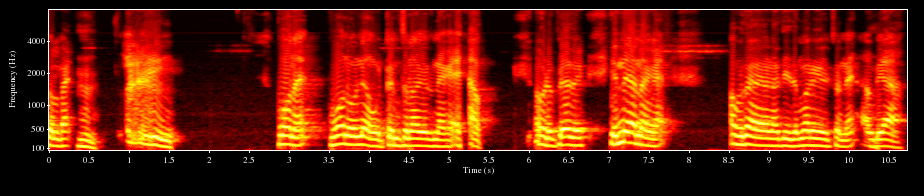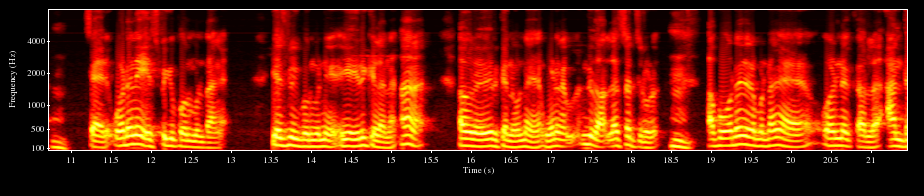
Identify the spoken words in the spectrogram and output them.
சொல்கிறேன் போனேன். போன உடனே அவங்க டென்ஷனாக இருந்தாங்க. அவனோட பேர் என்னன்னாங்க அப்போதான் அண்ணாச்சி இது மாதிரி சொன்னேன். அப்படியா. சரி. உடனே எஸ்பிக்கு ஃபோன் பண்ணுறாங்க எஸ்பிக்கு ஃபோன் பண்ணி இருக்கலண்ணா. ஆ அவர் இருக்கன்னு உடனே உடனே இங்குதான் லெசர்ச் ரோடு. ம். அப்போ உடனே என்ன பண்ணாங்க உடனே காரில் அந்த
